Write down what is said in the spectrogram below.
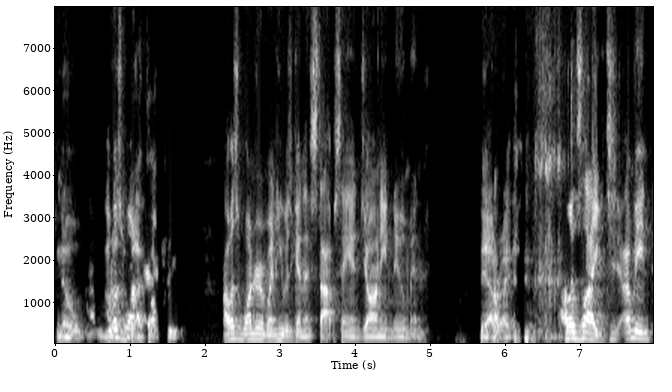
You know, I was wondering- thought Kreutz- I was wondering when he was going to stop saying Johnny Newman. yeah, right. I was like, I mean,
